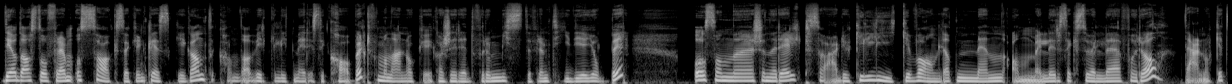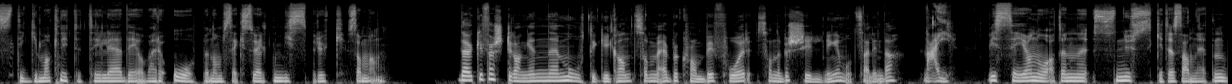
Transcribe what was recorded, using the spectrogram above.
Det å da stå frem og saksøke en klesgigant kan da virke litt mer risikabelt, for man er nok kanskje redd for å miste fremtidige jobber. Og sånn eh, generelt så er det jo ikke like vanlig at menn anmelder seksuelle forhold. Det er nok et stigma knyttet til eh, det å være åpen om seksuelt misbruk som mann. Det er jo ikke første gang en motegigant som Abercrombie får sånne beskyldninger mot seg, Linda. Nei, vi ser jo nå at den snuskete sannheten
